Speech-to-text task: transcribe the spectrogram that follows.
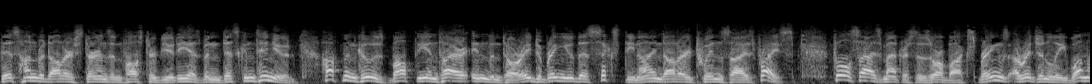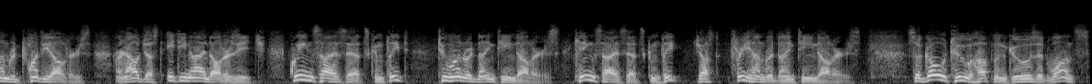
This $100 Stearns & Foster beauty has been discontinued. Huffman Koos bought the entire inventory to bring you the $69 twin size price. Full size mattresses or box springs, originally $120, are now just $89 each. Queen size sets complete, $219. King size sets complete, just $319. So go to Huffman Koos at once.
